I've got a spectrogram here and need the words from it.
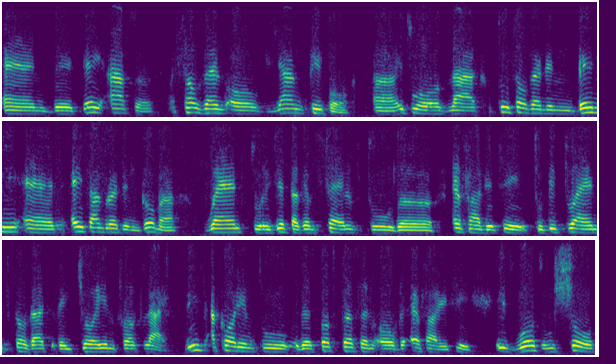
And the day after, thousands of young people, uh, it was like 2,000 in Beni and 800 in Goma, went to register themselves to the FARDC to be trained so that they join front line. This, according to the spokesperson of the FARDC, is what will show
